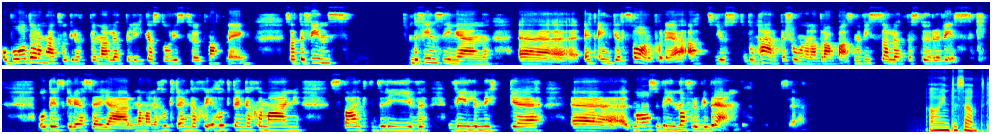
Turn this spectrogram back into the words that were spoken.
Och båda de här två grupperna löper lika stor risk för utmattning. Så att det finns det finns ingen eh, ett enkelt svar på det, att just de här personerna drabbas, men vissa löper större risk. Och det skulle jag säga är när man är högt, engage högt engagemang, starkt driv, vill mycket, eh, man måste brinna för att bli bränd. Ja, intressant.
